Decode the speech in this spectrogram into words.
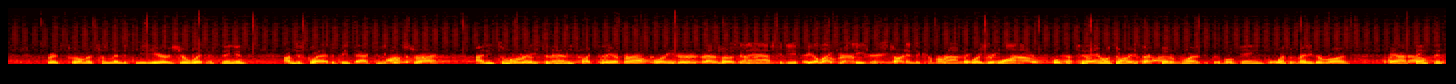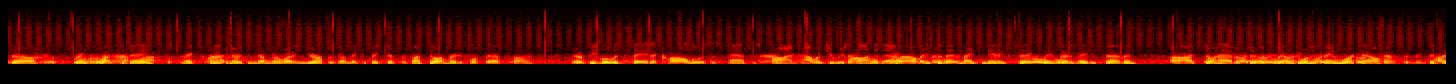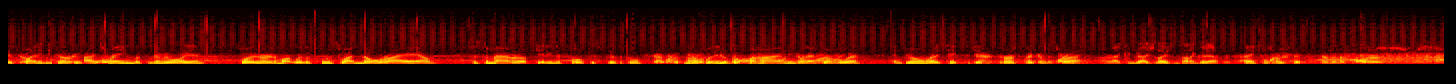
Fred's put on a tremendous meet here as you're witnessing, and I'm just glad to be back in the good stride. I need some more races, and meets like today are very important. That's what I was going to ask you. Do you feel like your season's starting to come around to where you want it? Well, today was a race I could have run at the Goodwill Games, but wasn't ready to run. And I think that uh, races like today, next week, and everything that I'm going to run in Europe is going to make a big difference. I feel I'm ready for a fast time. There are people who would say that Carl Lewis has passed his prime. How would you respond to that? Well, they said that in 1986, and they said it in 87. Uh, I still have it physically. I'm doing the same workout. It's, it's funny because I train with Leroy and Floyd Heard and Mark Witherspoon, so I know where I am. It's just a matter of getting the focus physical, you know, putting the book behind me when that's over with, and doing what it takes to get the first place on the try. All right, congratulations on a good effort. Thank you.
